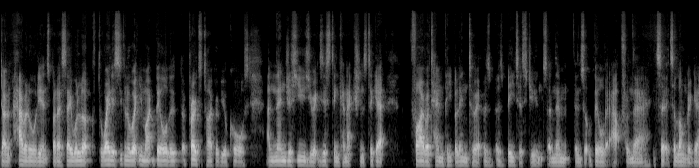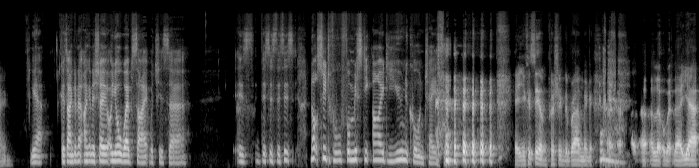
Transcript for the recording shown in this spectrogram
don't have an audience, but I say, well, look, the way this is going to work, you might build a, a prototype of your course and then just use your existing connections to get five or ten people into it as, as beta students, and then then sort of build it out from there. It's a it's a longer game. Yeah, because I'm gonna I'm gonna show you on your website, which is uh, is this is this is not suitable for misty-eyed unicorn chasing. yeah, you can see I'm pushing the branding a, a, a little bit there. Yeah,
